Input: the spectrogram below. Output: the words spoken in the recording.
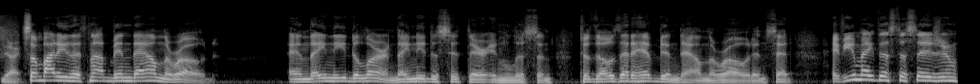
Yeah. Right. Somebody that's not been down the road. And they need to learn. They need to sit there and listen to those that have been down the road and said, if you make this decision,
